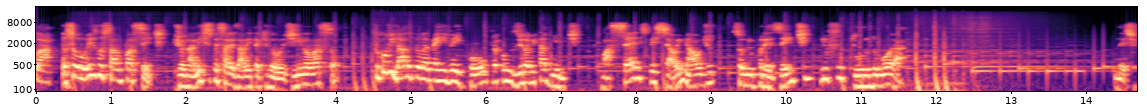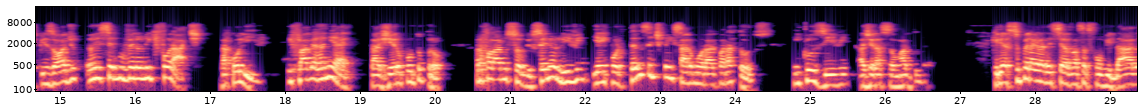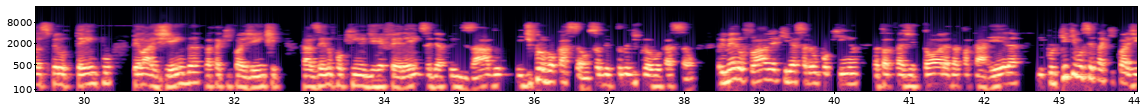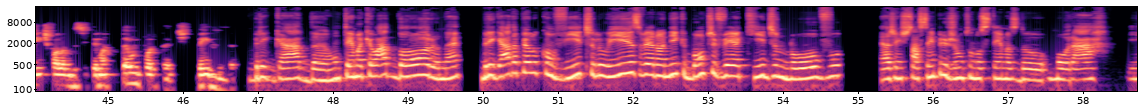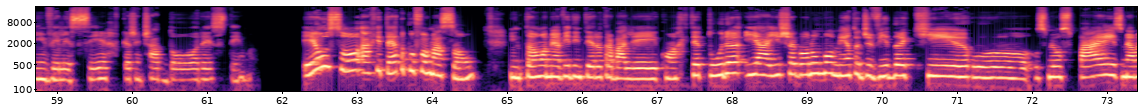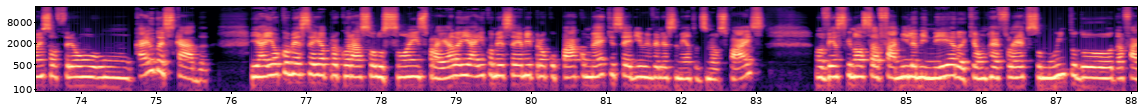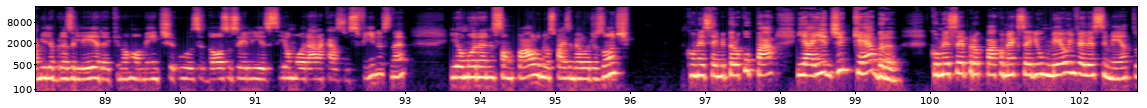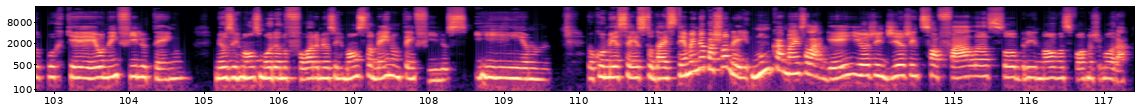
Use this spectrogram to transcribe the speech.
Olá, eu sou Luiz Gustavo Pacete, jornalista especializado em tecnologia e inovação. Fui convidado pela MRV Co para conduzir o Habitability, uma série especial em áudio sobre o presente e o futuro do morar. Neste episódio, eu recebo Veronique Forati, da Colive, e Flávia Ranieri, da Gero.pro, para falarmos sobre o senior living e a importância de pensar o morar para todos, inclusive a geração madura. Queria super agradecer as nossas convidadas pelo tempo, pela agenda para estar tá aqui com a gente, trazendo um pouquinho de referência, de aprendizado e de provocação, sobretudo de provocação. Primeiro, Flávia, queria saber um pouquinho da tua trajetória, da tua carreira e por que, que você está aqui com a gente falando desse tema tão importante. Bem-vinda. Obrigada, um tema que eu adoro, né? Obrigada pelo convite, Luiz, Veronique, bom te ver aqui de novo. A gente está sempre junto nos temas do morar e envelhecer, porque a gente adora esse tema. Eu sou arquiteta por formação, então a minha vida inteira trabalhei com arquitetura e aí chegou num momento de vida que o, os meus pais, minha mãe sofreu um caiu da escada. E aí eu comecei a procurar soluções para ela e aí comecei a me preocupar como é que seria o envelhecimento dos meus pais uma vez que nossa família mineira, que é um reflexo muito do, da família brasileira, que normalmente os idosos eles iam morar na casa dos filhos, né? E eu morando em São Paulo, meus pais em Belo Horizonte, comecei a me preocupar e aí de quebra comecei a preocupar como é que seria o meu envelhecimento, porque eu nem filho tenho, meus irmãos morando fora, meus irmãos também não têm filhos. E hum, eu comecei a estudar esse tema e me apaixonei. Nunca mais larguei e hoje em dia a gente só fala sobre novas formas de morar.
